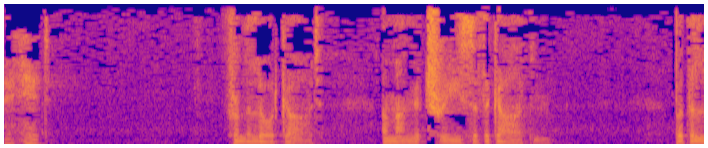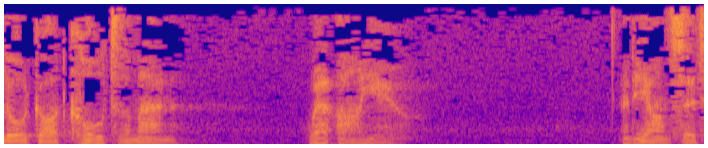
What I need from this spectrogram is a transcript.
They hid from the Lord God among the trees of the garden. But the Lord God called to the man, Where are you? And he answered,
